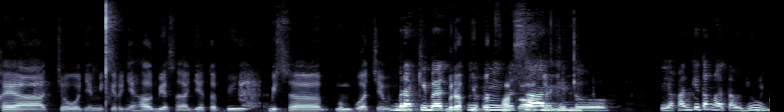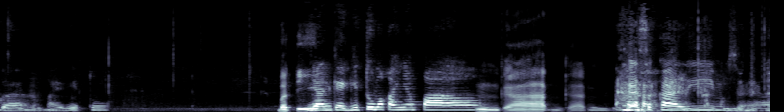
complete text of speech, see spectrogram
kayak cowoknya mikirnya hal biasa aja tapi bisa membuat cewek Berakibat, berakibat mm, fatal. besar gitu. Ya kan kita nggak tahu juga Bener, bener, kayak gitu. Berarti Jangan kayak gitu makanya pal. enggak, enggak, enggak. Enggak sekali maksudnya.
